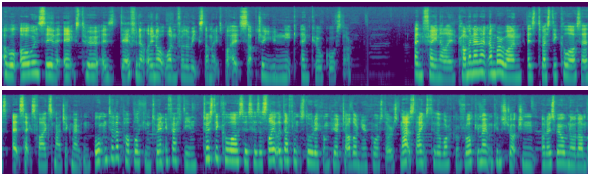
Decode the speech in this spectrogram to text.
I will always say that X2 is definitely not one for the weak stomachs, but it's such a unique and cool coaster. And finally, coming in at number one is Twisted Colossus at Six Flags Magic Mountain. Open to the public in 2015, Twisted Colossus has a slightly different story compared to other new coasters, and that's thanks to the work of Rocky Mountain Construction, or as we all know them,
